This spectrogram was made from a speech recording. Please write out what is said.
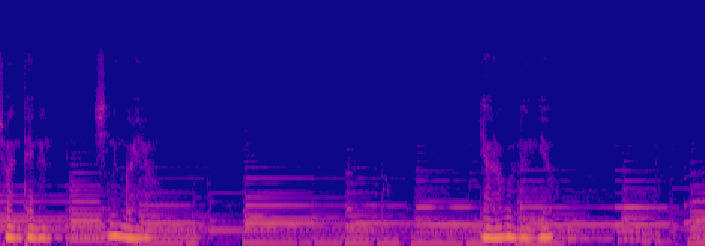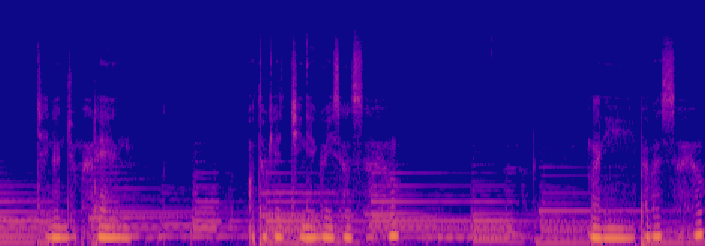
저한테는 쉬는 거예요. 여러분은요? 지난 주말엔 어떻게 지내고 있었어요? 많이 바빴어요?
